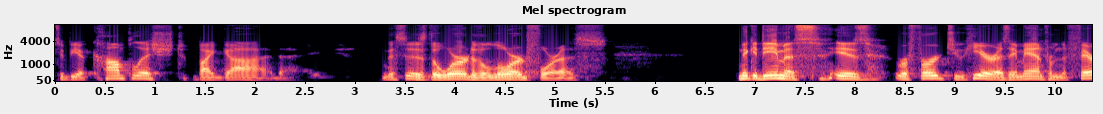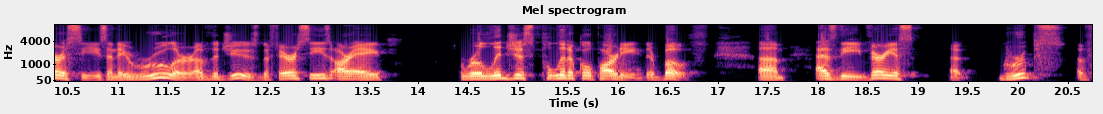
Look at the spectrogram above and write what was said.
to be accomplished by God. This is the word of the Lord for us. Nicodemus is referred to here as a man from the Pharisees and a ruler of the Jews. The Pharisees are a religious political party, they're both. Um, as the various uh, groups of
